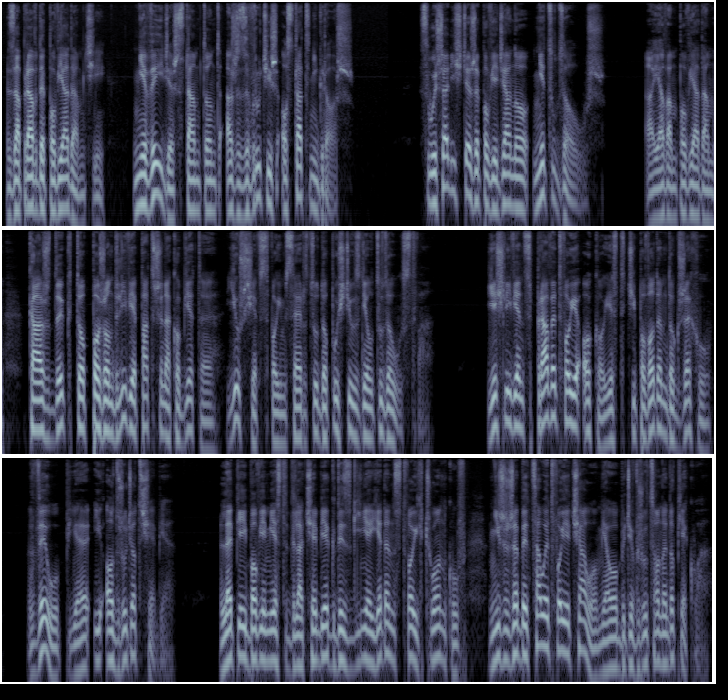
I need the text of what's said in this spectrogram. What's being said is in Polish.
Zaprawdę powiadam ci, nie wyjdziesz stamtąd, aż zwrócisz ostatni grosz. Słyszeliście, że powiedziano, nie cudzołóż. A ja wam powiadam, każdy, kto porządliwie patrzy na kobietę, już się w swoim sercu dopuścił z nią cudzołóstwa. Jeśli więc prawe twoje oko jest ci powodem do grzechu, wyłup je i odrzuć od siebie. Lepiej bowiem jest dla ciebie, gdy zginie jeden z twoich członków, niż żeby całe twoje ciało miało być wrzucone do piekła.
